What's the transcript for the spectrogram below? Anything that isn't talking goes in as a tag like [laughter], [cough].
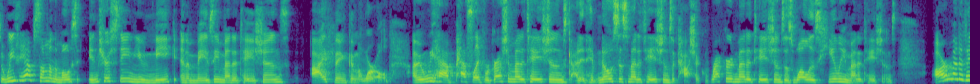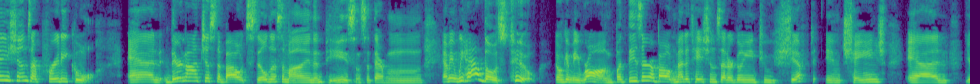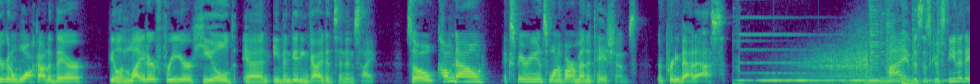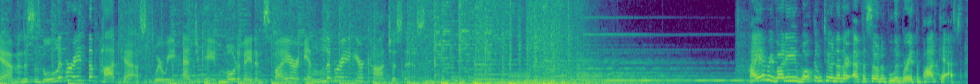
So we have some of the most interesting, unique, and amazing meditations I think, in the world. I mean, we have past life regression meditations, guided hypnosis meditations, Akashic record meditations, as well as healing meditations. Our meditations are pretty cool. And they're not just about stillness of mind and peace and sit there, hmm. I mean, we have those too. Don't get me wrong, but these are about meditations that are going to shift and change and you're going to walk out of there feeling lighter, freer, healed, and even getting guidance and insight. So come down, experience one of our meditations. They're pretty badass. Hi, this is Christina Dam, and this is Liberate the Podcast, where we educate, motivate, inspire, and liberate your consciousness. Hi, everybody. Welcome to another episode of Liberate the Podcast.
